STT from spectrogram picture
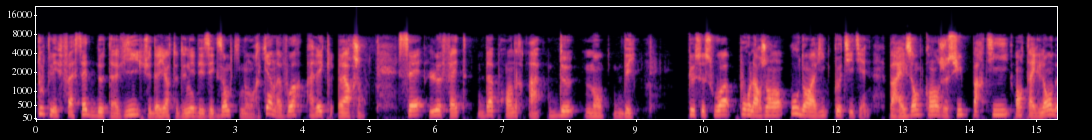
toutes les facettes de ta vie. Je vais d'ailleurs te donner des exemples qui n'ont rien à voir avec l'argent. C'est le fait d'apprendre à demander que ce soit pour l'argent ou dans la vie quotidienne. Par exemple, quand je suis parti en Thaïlande,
